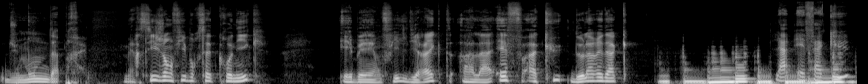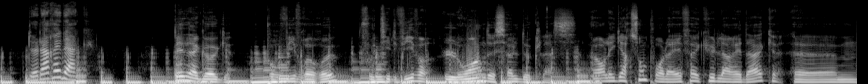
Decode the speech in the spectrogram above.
du monde d'après? Merci Jean-Phi pour cette chronique. Eh bien, on file direct à la FAQ de la rédac. La FAQ de la rédac. Pédagogue. Pour vivre heureux, faut-il vivre loin des salles de classe? Alors les garçons, pour la FAQ de la rédac, euh,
